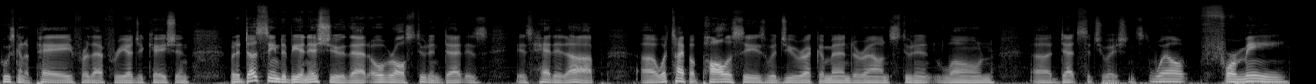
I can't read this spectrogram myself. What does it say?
who's going to pay for that free education. But it does seem to be an issue that overall student debt is, is headed up. Uh, what type of policies would you recommend around student loan? Uh, debt situations? Well, for me,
